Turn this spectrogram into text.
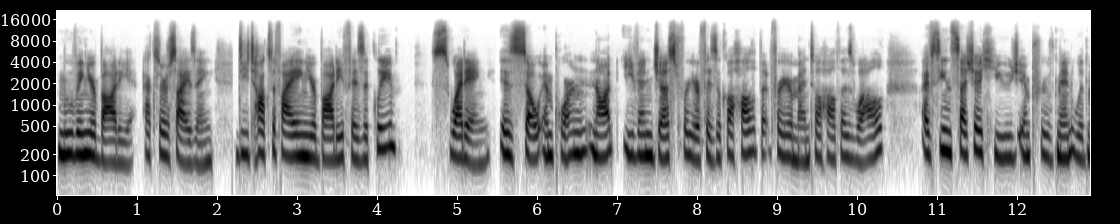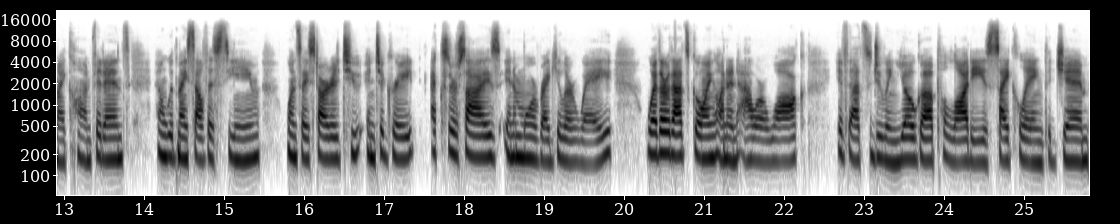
moving your body, exercising, detoxifying your body physically. Sweating is so important, not even just for your physical health, but for your mental health as well. I've seen such a huge improvement with my confidence and with my self esteem once I started to integrate exercise in a more regular way, whether that's going on an hour walk, if that's doing yoga, Pilates, cycling, the gym,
